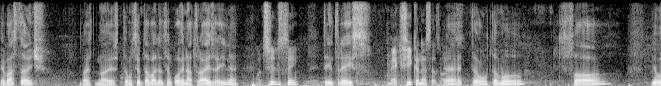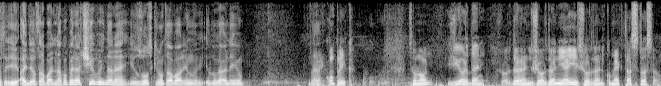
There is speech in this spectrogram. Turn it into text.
é bastante. Nós, nós estamos sempre trabalhando, sempre correndo atrás aí, né? Quantos filhos tem? Tenho três. Como é que fica nessas horas? É, então estamos só. Eu, e ainda eu trabalho na cooperativa ainda, né? E os outros que não trabalham em lugar nenhum. Né? Complica. Seu nome? Giordani. Jordane. Jordane, e aí, Jordane, como é que tá a situação?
